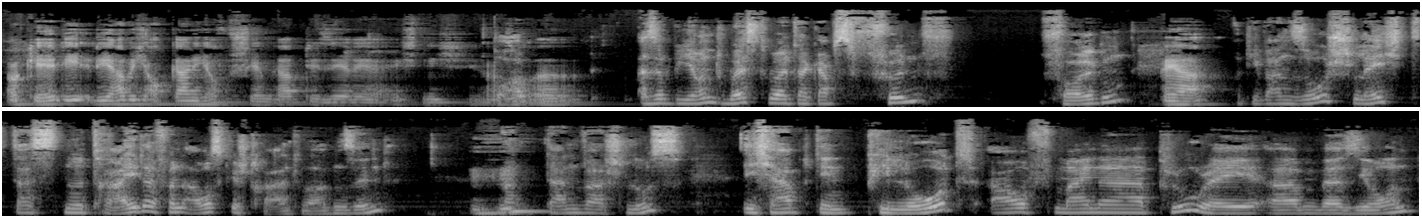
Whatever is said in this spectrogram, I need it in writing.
Okay, die, die habe ich auch gar nicht auf dem Schirm gehabt, die Serie, echt nicht. Also, Boah, äh, also Beyond Westworld, da gab es fünf Folgen. Ja. Und die waren so schlecht, dass nur drei davon ausgestrahlt worden sind. Mhm. Und dann war Schluss. Ich habe den Pilot auf meiner Blu-ray-Version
